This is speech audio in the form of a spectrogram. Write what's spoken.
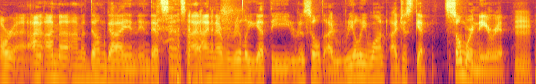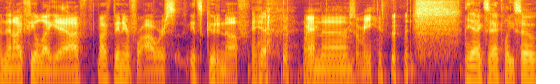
or uh, I, I'm a I'm a dumb guy in, in that sense. I, I never really get the result I really want. I just get somewhere near it, Mm. and then I feel like yeah, I've I've been here for hours. It's good enough. Yeah, And, um, works for me. Yeah, exactly. So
